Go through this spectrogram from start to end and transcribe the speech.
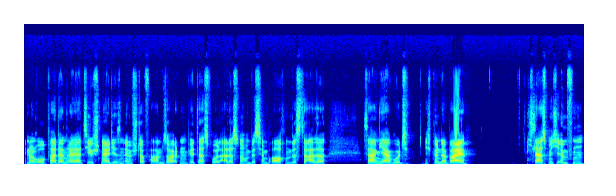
in Europa dann relativ schnell diesen Impfstoff haben sollten, wird das wohl alles noch ein bisschen brauchen, bis da alle sagen, ja gut, ich bin dabei, ich lasse mich impfen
